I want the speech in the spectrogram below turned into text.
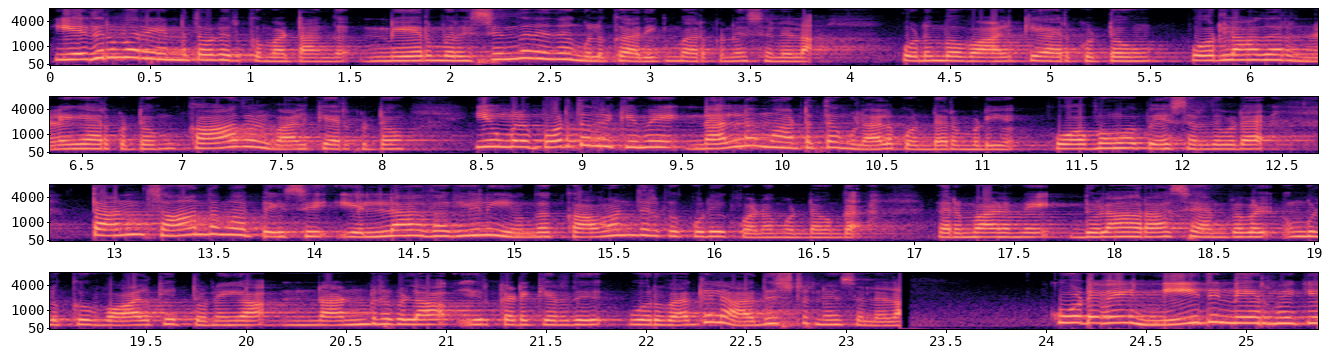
எதிர்மறை எண்ணத்தோடு இருக்க மாட்டாங்க. நேர்மறை சிந்தனை தான் உங்களுக்கு அதிகமாக இருக்குன்னு சொல்லலாம். குடும்ப வாழ்க்கையாக இருக்கட்டும் பொருளாதார நிலையாக இருக்கட்டும் காதல் வாழ்க்கையாக இருக்கட்டும் இவங்களை பொறுத்த வரைக்குமே நல்ல மாற்றத்தை உங்களால் கொண்டு வர முடியும். கோபமாக பேசுகிறத விட தன் சாந்தமாக பேசி எல்லா வகையிலும் இவங்க கவர்ந்திருக்கக்கூடிய குணம் கொண்டவங்க. பெரும்பாலுமே துலா அன்புகள் உங்களுக்கு வாழ்க்கை துணையாக நண்பர்களாக கிடைக்கிறது ஒரு வகையில் அதிர்ஷ்டம்னு சொல்லலாம். கூடவே நீதி நேர்மைக்கு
